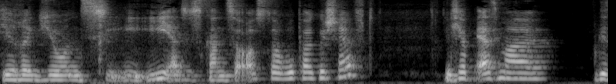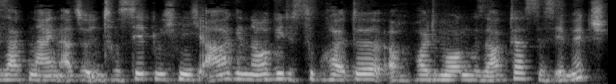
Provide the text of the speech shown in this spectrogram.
die Region CEE, also das ganze Osteuropa-Geschäft. Ich habe erstmal gesagt, nein, also interessiert mich nicht. A, genau wie das du heute, auch heute Morgen gesagt hast, das Image.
